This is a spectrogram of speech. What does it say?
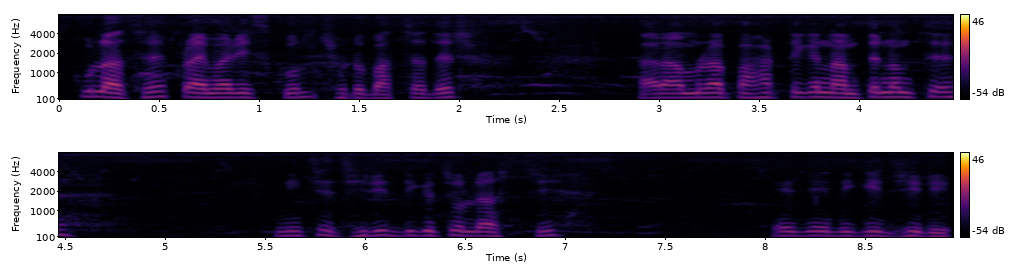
স্কুল আছে প্রাইমারি স্কুল ছোট বাচ্চাদের। আর আমরা পাহাড় থেকে নামতে নামতে নিচে ঝিরির দিকে চলে আসছি। এই যে এদিকে ঝিরি।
